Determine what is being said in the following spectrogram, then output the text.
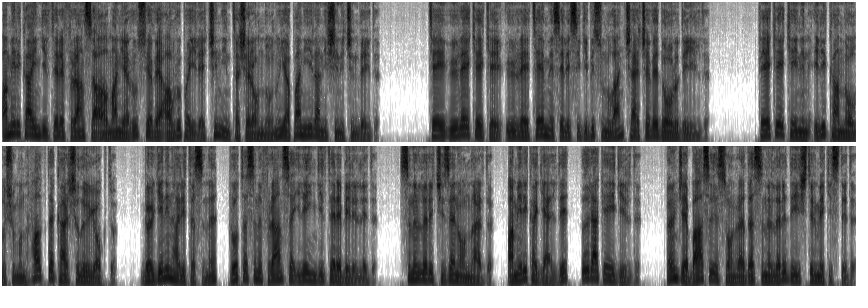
Amerika, İngiltere, Fransa, Almanya, Rusya ve Avrupa ile Çin'in taşeronluğunu yapan İran işin içindeydi. TÜRKK-ÜRT meselesi gibi sunulan çerçeve doğru değildi. PKK'nin eli kanlı oluşumun halkta karşılığı yoktu. Bölgenin haritasını, rotasını Fransa ile İngiltere belirledi. Sınırları çizen onlardı. Amerika geldi, Irak'a girdi. Önce Bası'yı sonra da sınırları değiştirmek istedi.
